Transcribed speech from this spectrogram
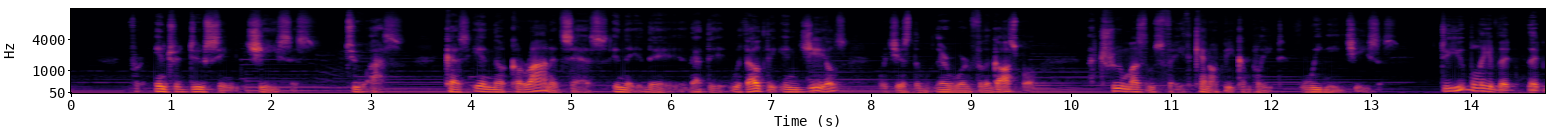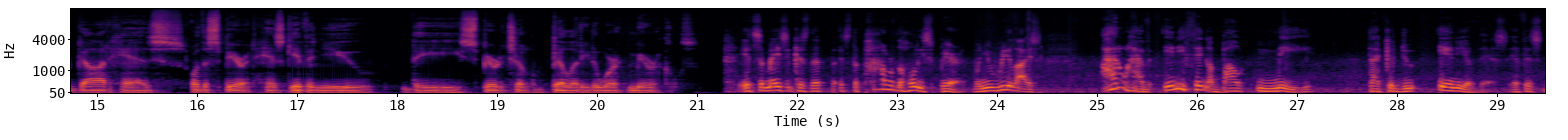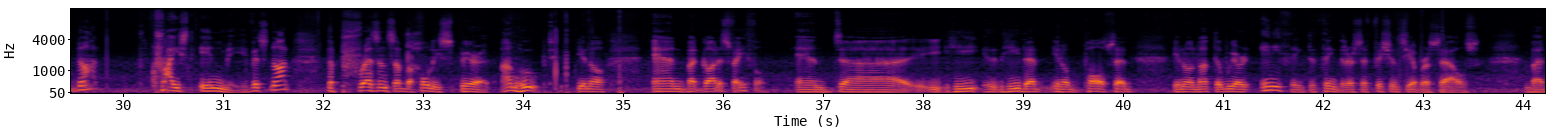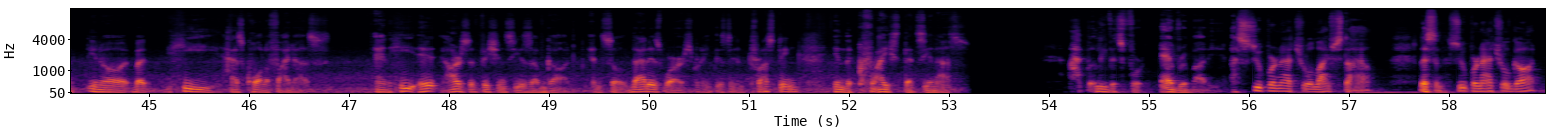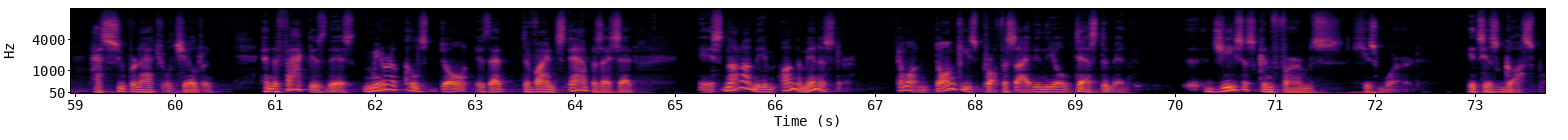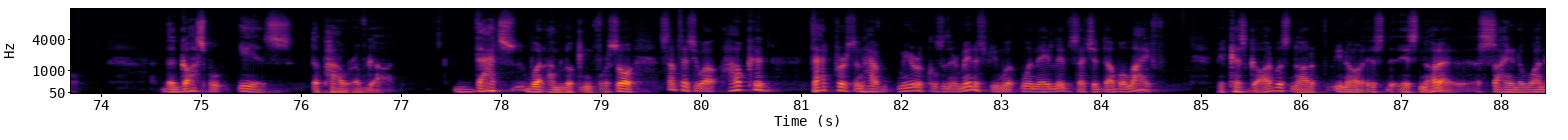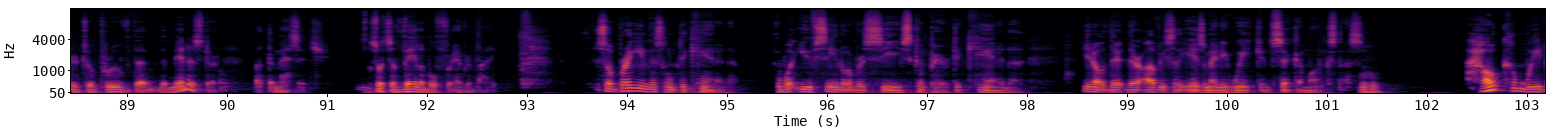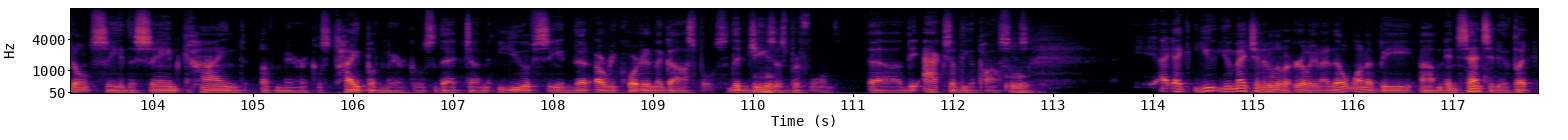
for introducing Jesus to us. Because in the Quran it says in the, the, that the, without the Injils, which is the, their word for the gospel, a true Muslim's faith cannot be complete. We need Jesus. Do you believe that, that God has, or the Spirit has given you the spiritual ability to work miracles? It's amazing because it's the power of the Holy Spirit. When you realize, I don't have anything about me that could do any of this. If it's not Christ in me, if it's not the presence of the Holy Spirit, I'm hooped, you know. And but God is faithful, and uh, he he that you know Paul said, you know, not that we are anything to think that our sufficiency of ourselves, but you know, but He has qualified us, and He our sufficiency is of God, and so that is where our strength is in trusting in the Christ that's in us. I believe it's for everybody. A supernatural lifestyle. Listen, supernatural God has supernatural children. And the fact is this miracles don't, is that divine stamp, as I said, it's not on the, on the minister. Come on, donkeys prophesied in the Old Testament. Jesus confirms his word, it's his gospel. The gospel is the power of God. That's what I'm looking for. So sometimes, you say, well, how could that person have miracles in their ministry when they lived such a double life? because God was not, a, you know, it's, it's not a, a sign and a wonder to approve the, the minister, but the message. So it's available for everybody. So bringing this home to Canada, what you've seen overseas compared to Canada, you know, there, there obviously is many weak and sick amongst us. Mm-hmm. How come we don't see the same kind of miracles, type of miracles that um, you have seen that are recorded in the Gospels that Jesus mm-hmm. performed, uh, the Acts of the Apostles? Mm-hmm I, I, you you mentioned it a little earlier, and I don't want to be um, insensitive, but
